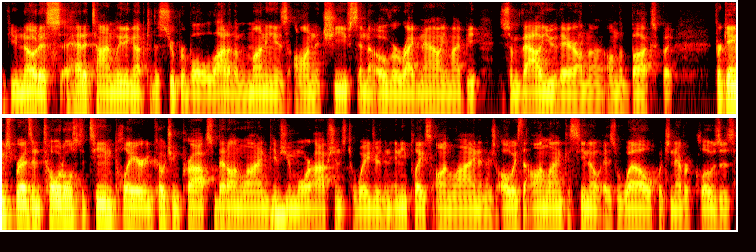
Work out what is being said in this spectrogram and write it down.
if you notice ahead of time leading up to the Super Bowl, a lot of the money is on the Chiefs and the over right now. You might be some value there on the on the Bucks, but for game spreads and totals to team player and coaching props, Bet Online gives you more options to wager than any place online, and there's always the online casino as well, which never closes.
